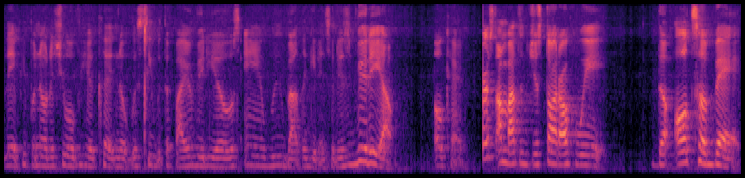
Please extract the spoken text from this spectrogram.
Let people know that you over here cutting up with See With The Fire videos. And we about to get into this video. Okay. First, I'm about to just start off with the Ulta bag.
